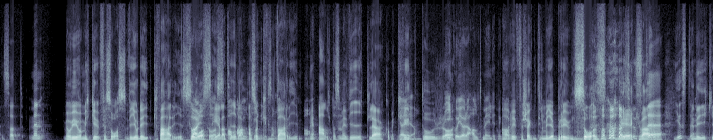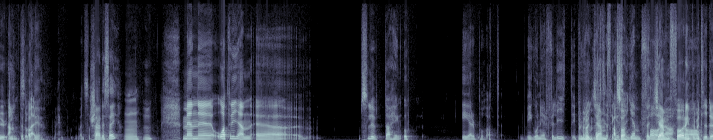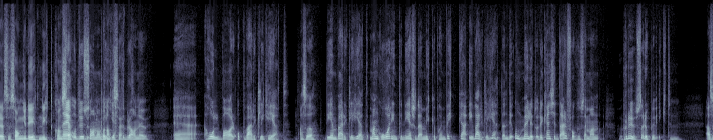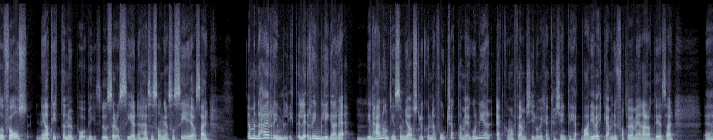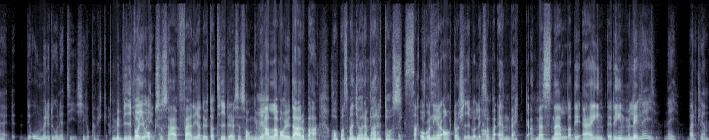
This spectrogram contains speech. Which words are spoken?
Så att, men Men vi var mycket för sås. Vi gjorde kvargsås Kvargsås hela tiden. allting, alltså liksom. kvarg Ja. med allt. Alltså med vitlök och med Ja, ja, ja. kryddor. det gick att göra allt möjligt med ja, kvarg. vi försökte till och med göra brunsås med just kvarg. det, just det. Men det gick ju Ja, inte bra. Det skärde sig. Mm. Mm. Men eh, återigen, eh, sluta häng upp er på att vi går ner för lite i Ja, men då programmet. jämf- alltså. Så jämför inte Ja. med tidigare säsonger. Det är ett nytt koncept Nej, och du sa någonting något jättebra nu. Eh, hållbar och verklighet. Alltså, det är en verklighet. Man går inte ner så där mycket på en vecka i verkligheten. Det är omöjligt. Och det är kanske därför också man rusar upp i vikt. Mm. Alltså för oss, när jag tittar nu på Biggest Loser och ser den här säsongen så ser jag så här, ja men det här är rimligt, eller rimligare. Mm. Det är det här någonting som jag skulle kunna fortsätta med. Gå ner 1,5 kilo i veckan, kanske inte varje vecka, men du fattar vad jag menar. Att det är så här, eh, det är omöjligt att gå ner 10 kilo per vecka. Men vi var ju också så här färgade utav tidigare säsonger. Vi Mm. alla var ju där och bara hoppas man gör en Bartos Exakt. och går ner 18 kilo liksom Ja. på en vecka. Men snälla, det är inte rimligt. Nej, nej, verkligen.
